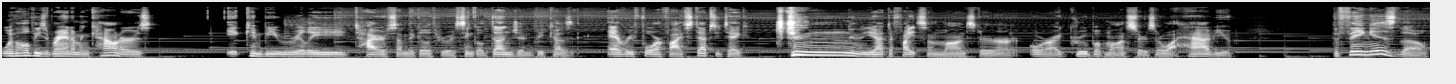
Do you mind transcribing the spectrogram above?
with all these random encounters, it can be really tiresome to go through a single dungeon because every four or five steps you take, and you have to fight some monster or, or a group of monsters or what have you. The thing is, though,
